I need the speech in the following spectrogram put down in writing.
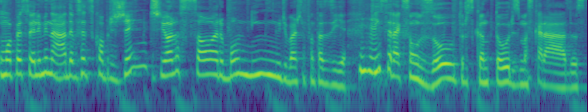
uma pessoa eliminada, você descobre, gente, olha só, era o Boninho debaixo da fantasia. Quem será que são os outros cantores mascarados?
